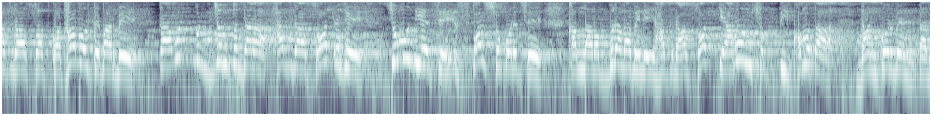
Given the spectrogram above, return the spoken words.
হাজরা আসওয়াদ কথা বলতে পারবে কামত পর্যন্ত যারা হাজরা সোয়াতে যে চুমু দিয়েছে, স্পর্শ করেছে কাল্লা রব্বুল আলমিন এই হাজরা সোয়াদকে এমন শক্তি, ক্ষমতা দান করবেন, তার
